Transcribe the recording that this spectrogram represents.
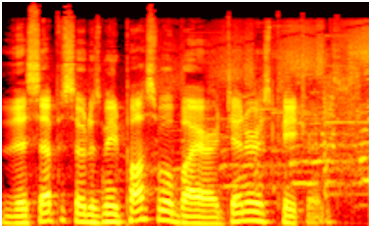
This episode is made possible by our generous patrons.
